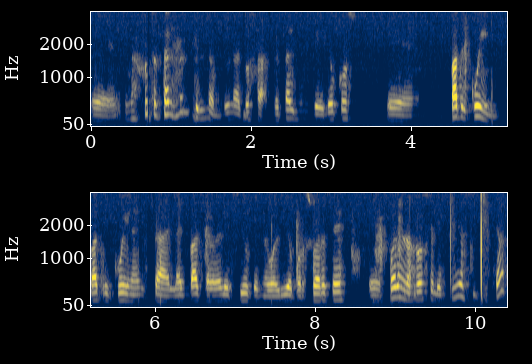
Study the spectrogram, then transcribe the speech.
eh, se me fue totalmente el nombre, una cosa totalmente de locos. Eh, Patrick Quinn, Patrick Quinn, ahí está, el linebacker de LSU que me volvió por suerte, eh, fueron los dos elegidos y quizás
